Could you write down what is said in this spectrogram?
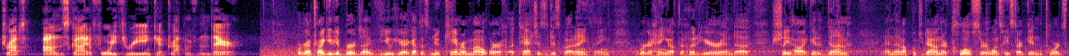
drops out of the sky to 43 and kept dropping from there. We're going to try to give you a bird's eye view here. I got this new camera mount where it attaches to just about anything. We're going to hang off the hood here and uh, show you how I get it done. And then I'll put you down there closer once we start getting towards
